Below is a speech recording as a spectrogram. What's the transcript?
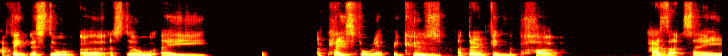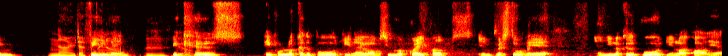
I think there's still a, a still a a place for it because Hmm. I don't think the pub has that same No, definitely feeling not. Mm. Yeah. because people look at the board. You know, obviously we've got great pubs in Bristol here, and you look at the board and you're like, oh yeah,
